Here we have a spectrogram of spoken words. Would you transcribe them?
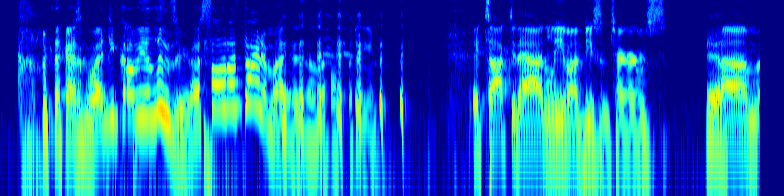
asking, why'd you call me a loser? I saw it on Dynamite. And the whole thing. They talked it out and leave on decent terms. Yeah. Um,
